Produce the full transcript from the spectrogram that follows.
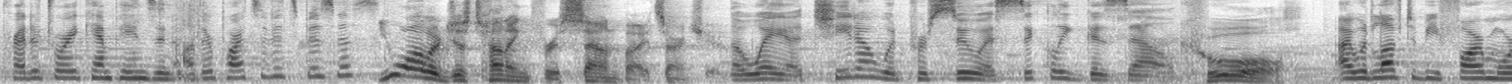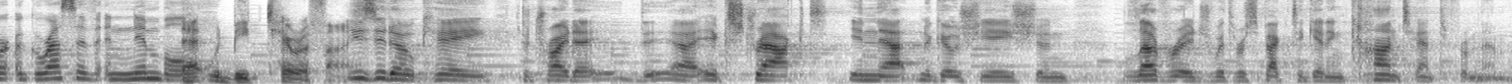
predatory campaigns in other parts of its business? You all are just hunting for sound bites, aren't you? The way a cheetah would pursue a sickly gazelle. Cool. I would love to be far more aggressive and nimble. That would be terrifying. Is it okay to try to uh, extract in that negotiation leverage with respect to getting content from them?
